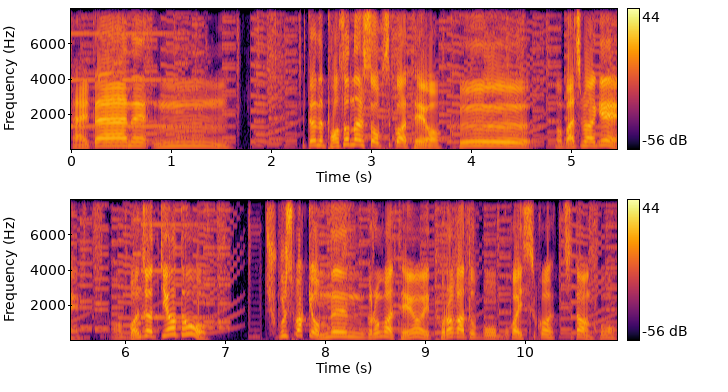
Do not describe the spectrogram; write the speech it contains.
자 일단은 음 일단은 벗어날 수 없을 것 같아요. 그 어, 마지막에 어, 먼저 뛰어도 죽을 수밖에 없는 그런 것 같아요. 돌아가도 뭐 뭐가 있을 것 같지도 않고.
